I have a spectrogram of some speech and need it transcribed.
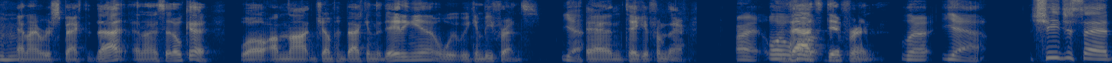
Mhm. And I respected that, and I said, okay, well, I'm not jumping back into dating you. We, we can be friends yeah and take it from there. all right well That's different. the yeah she just said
